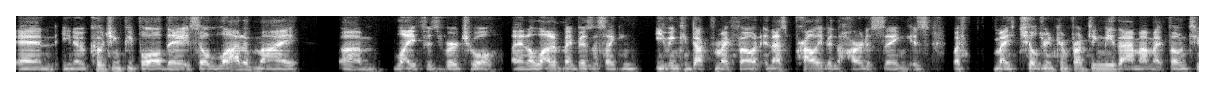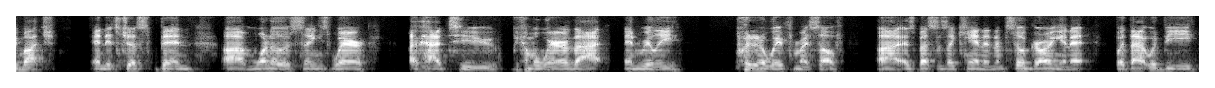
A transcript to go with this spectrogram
and you know, coaching people all day. So a lot of my um, life is virtual, and a lot of my business I can even conduct from my phone, and that's probably been the hardest thing is my my children confronting me that I'm on my phone too much, and it's just been um, one of those things where I've had to become aware of that and really put it away from myself uh, as best as I can, and I'm still growing in it. But that would be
